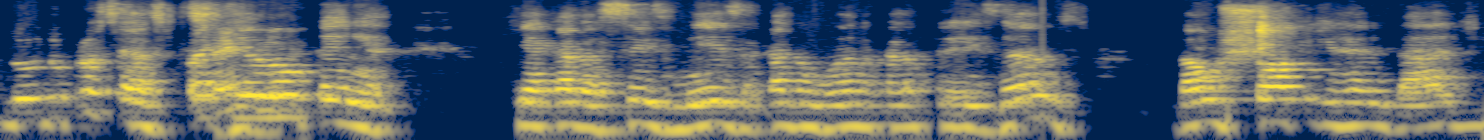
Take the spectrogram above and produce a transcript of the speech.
do, do processo. Para que eu não tenha que a cada seis meses, a cada um ano, a cada três anos, dar um choque de realidade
